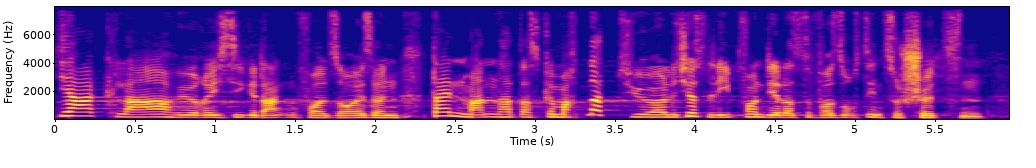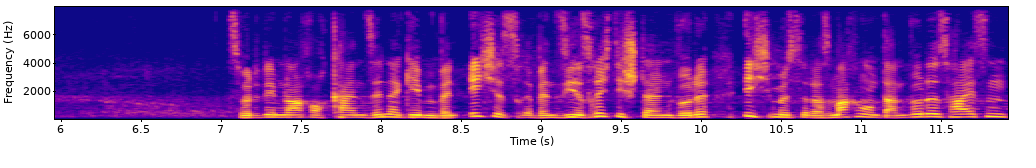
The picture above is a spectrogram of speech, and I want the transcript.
Ja klar, höre ich sie gedankenvoll säuseln. Dein Mann hat das gemacht. Natürlich, es lieb von dir, dass du versuchst, ihn zu schützen. Es würde demnach auch keinen Sinn ergeben, wenn ich es, wenn sie es richtig stellen würde. Ich müsste das machen und dann würde es heißen,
